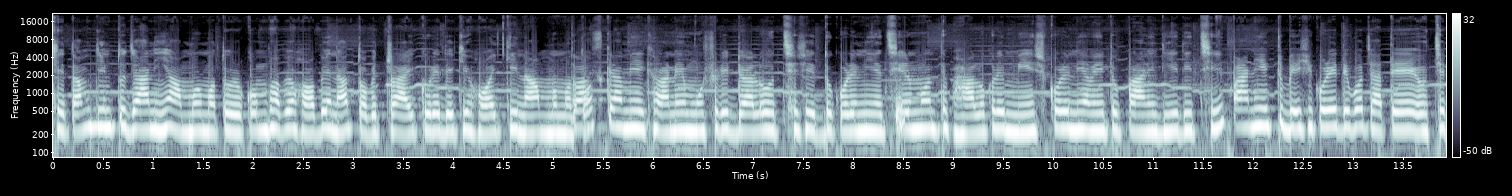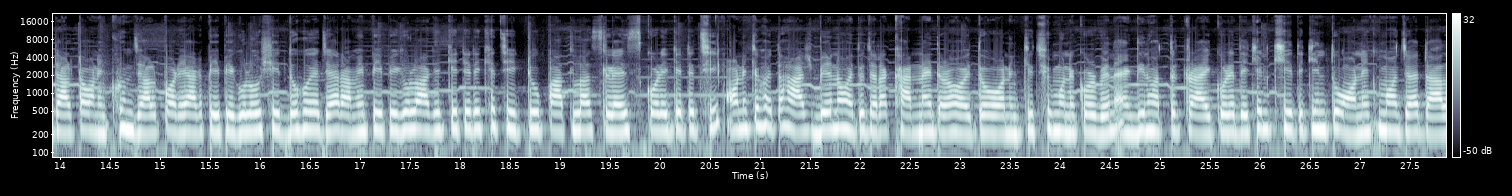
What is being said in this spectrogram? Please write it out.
খেতাম, কিন্তু জানি আম্মুর মতো এরকম ভাবে হবে না, তবে ট্রাই করে দেখি হয় কি না আম্মুর মতো। আজকে আমি এখানে মুসুরির ডাল হচ্ছে সিদ্ধ করে নিয়েছি। এর মধ্যে ভালো করে মেশ করে নিয়ে আমি একটু পানি দিয়ে দিচ্ছি। পানি একটু বেশি করে দেব যাতে হচ্ছে ডালটা অনেকক্ষণ জাল পড়ে আর পেঁপেগুলোও সিদ্ধ হয়ে যায়। আর আমি পেঁপেগুলো আগে কেটে রেখেছি, একটু পাতলা স্লাইস করে কেটেছি। অনেকে হয়তো হাসবেন হয়তো যারা খান নাই তারা হয়তো অনেক কিছু মনে করবেন। একদিন হয়তো ট্রাই করে দেখেন খেতে কিন্তু অনেক মজা ডাল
